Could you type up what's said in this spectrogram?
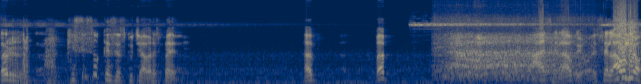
locutor. ¿Qué es eso que se escucha? A ver, espérenme. Ah, es el audio, es el audio.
